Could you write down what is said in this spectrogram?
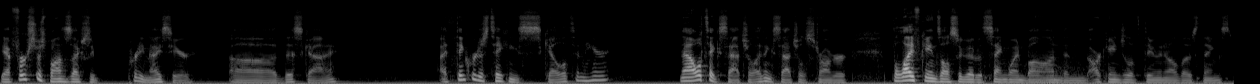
Yeah, first response is actually pretty nice here. Uh, this guy. I think we're just taking Skeleton here. Now we'll take Satchel. I think Satchel's stronger. The life gain's also good with Sanguine Bond and Archangel of Thune and all those things.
